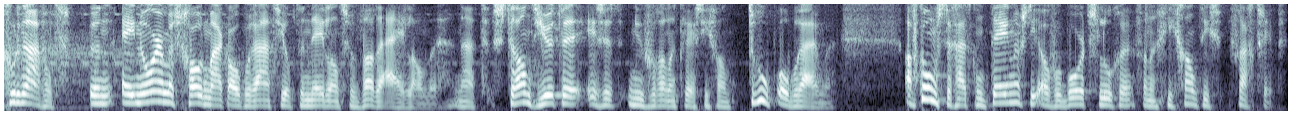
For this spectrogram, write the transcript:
Goedenavond. Een enorme schoonmaakoperatie op de Nederlandse Waddeneilanden. Na het strand Jutten is het nu vooral een kwestie van troep opruimen. Afkomstig uit containers die overboord sloegen van een gigantisch vrachtschip.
